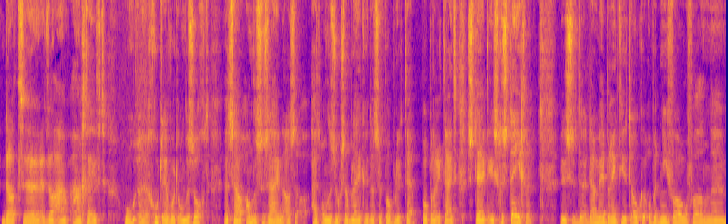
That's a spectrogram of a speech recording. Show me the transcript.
dat uh, het wel aan, aangeeft hoe goed er wordt onderzocht. Het zou anders zijn als uit onderzoek zou blijken dat zijn populariteit, populariteit sterk is gestegen. Dus de, daarmee brengt hij het ook op het niveau van ehm,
